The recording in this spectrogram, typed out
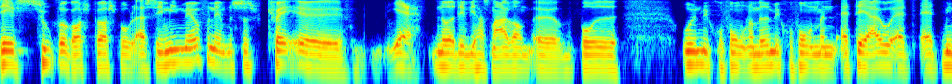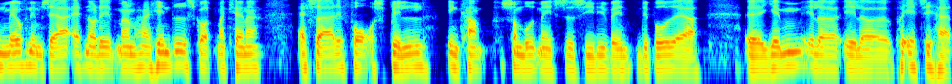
det er et super godt spørgsmål. Altså i min mavefornemmelse, kvæg, øh, ja, noget af det, vi har snakket om, øh, både uden mikrofon og med mikrofon, men at det er jo, at, at min mavefornemmelse er, at når det, man har hentet Scott McKenna, at så er det for at spille en kamp som mod Manchester City, hvad enten det både er øh, hjemme eller, eller på Etihad.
